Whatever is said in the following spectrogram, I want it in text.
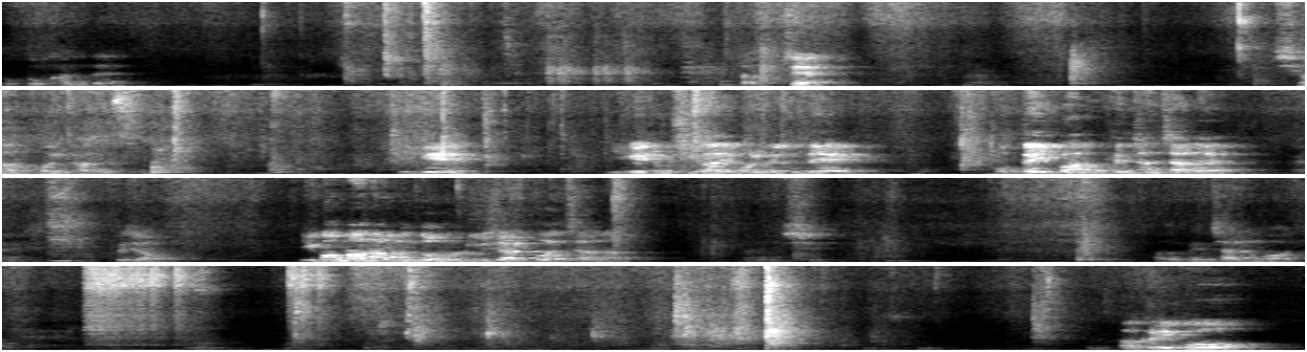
똑똑한데? 자, 숙제. 시간 거의 다 됐어. 이게, 이게 좀 시간이 걸리는데, 어때? 이거 하면 괜찮지 않아요? 네. 그죠? 이것만 하면 너무 루즈할 것 같지 않아? 그렇지. 나도 괜찮은 것 같아. 아 그리고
